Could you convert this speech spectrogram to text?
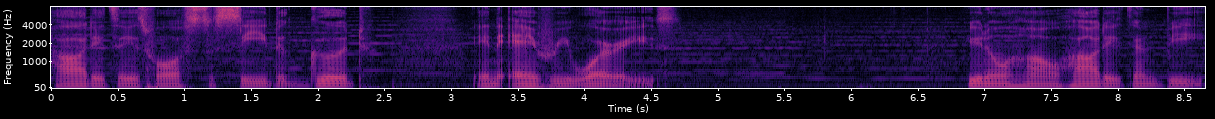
hard it is for us to see the good in every worries. You know how hard it can be.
